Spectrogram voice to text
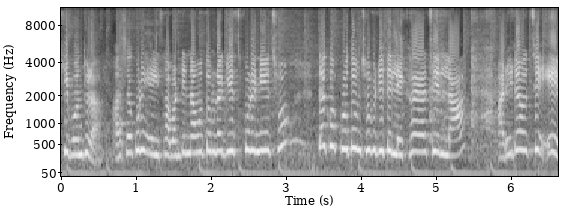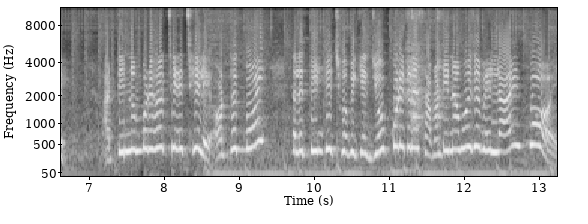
কি বন্ধুরা, আশা করি এই সাবানটির নামও তোমরা গেস করে নিয়েছো। দেখো, প্রথম ছবিটিতে লেখা আছে লা, আর এটা হচ্ছে এফ। আর তিন নম্বরে হচ্ছে ছেলে, অর্থাৎ বয় তাহলে তিনটি ছবিকে যোগ করে এখানে সাবানটির নাম হয়ে যাবে লাইফ বয়।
